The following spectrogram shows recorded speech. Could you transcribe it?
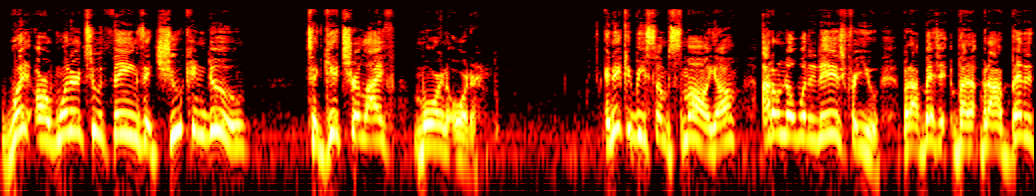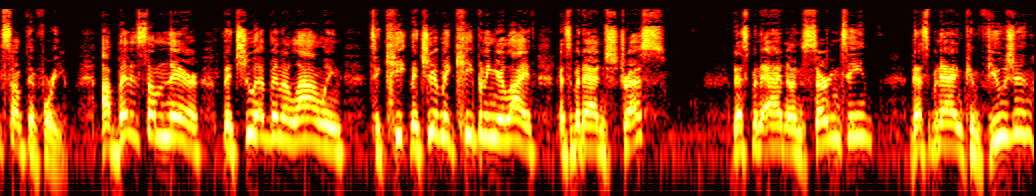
What are one or two things that you can do to get your life more in order? And it could be something small, y'all. I don't know what it is for you, but I bet but but I bet it's something for you. I bet it's something there that you have been allowing to keep that you have been keeping in your life that's been adding stress, that's been adding uncertainty, that's been adding confusion,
